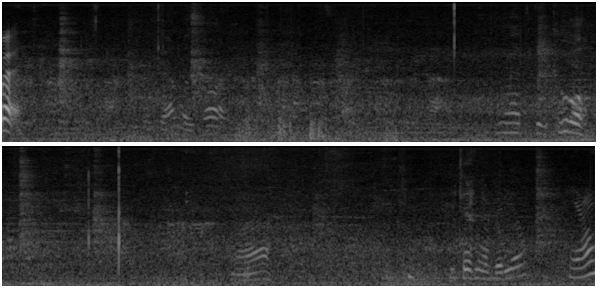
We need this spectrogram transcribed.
What? Yeah, that's pretty cool. Uh, you taking a video? Yeah.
